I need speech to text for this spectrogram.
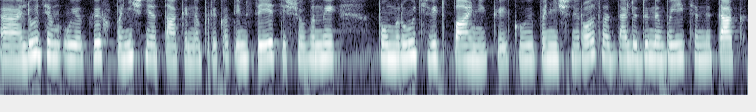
е, людям, у яких панічні атаки, наприклад. Їм здається, що вони помруть від паніки, коли панічний розлад, да, людина боїться не так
